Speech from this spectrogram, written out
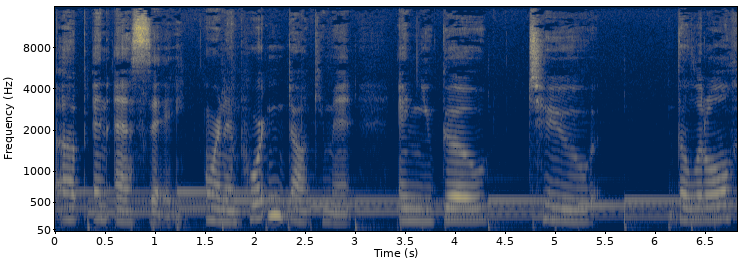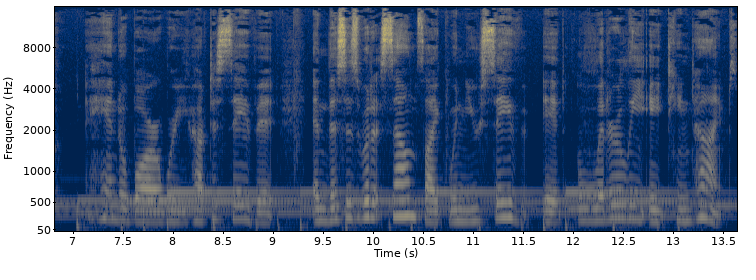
up an essay or an important document and you go to the little handlebar where you have to save it, and this is what it sounds like when you save it literally 18 times.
